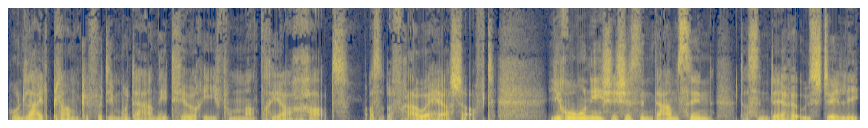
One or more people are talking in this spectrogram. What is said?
und Leitplanke für die moderne Theorie vom Matriarchat, also der Frauenherrschaft. Ironisch ist es in dem Sinn, dass in dieser Ausstellung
